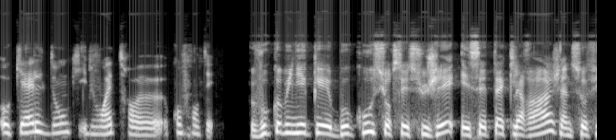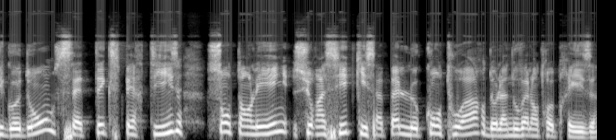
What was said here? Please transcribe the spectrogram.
auxquels donc ils vont être confrontés. Vous communiquez beaucoup sur ces sujets et cet éclairage, Anne-Sophie Godon, cette expertise sont en ligne sur un site qui s'appelle le comptoir de la nouvelle entreprise.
